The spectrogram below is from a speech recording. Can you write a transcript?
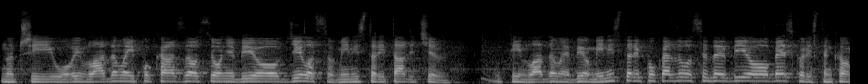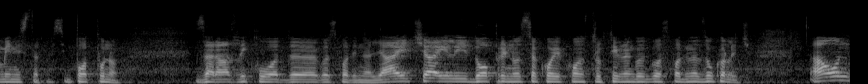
znači, u ovim vladama i pokazao se, on je bio Đilasov ministar i Tadićev u tim vladama je bio ministar i pokazalo se da je bio beskoristan kao ministar, mislim, potpuno za razliku od e, gospodina Ljajića ili doprinosa koji je konstruktivan gospodina Zukorlića. A on,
